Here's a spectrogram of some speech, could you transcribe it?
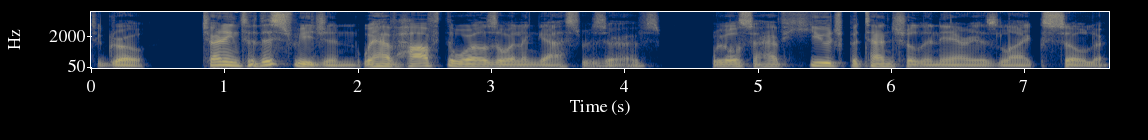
to grow. Turning to this region, we have half the world's oil and gas reserves. We also have huge potential in areas like solar.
